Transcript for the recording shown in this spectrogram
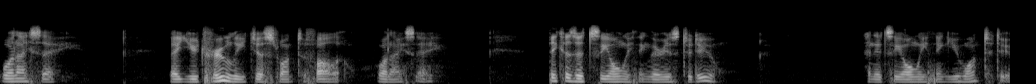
what I say, that you truly just want to follow what I say, because it's the only thing there is to do. And it's the only thing you want to do.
